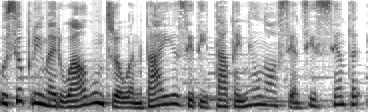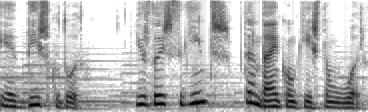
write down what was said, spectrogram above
O seu primeiro álbum, Joan Baez, editado em 1960, é disco de ouro e os dois seguintes também conquistam o ouro.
